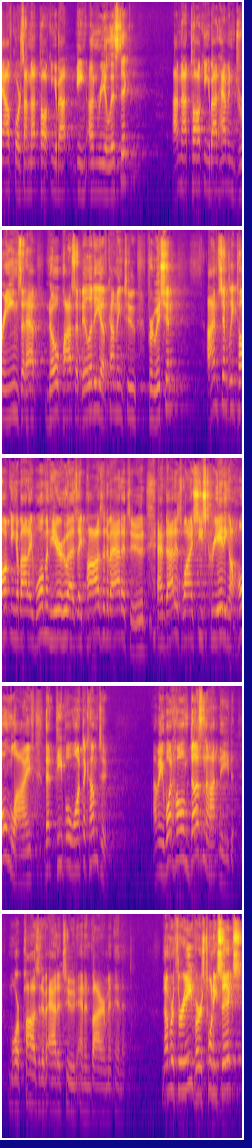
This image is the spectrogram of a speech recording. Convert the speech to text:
Now, of course, I'm not talking about being unrealistic. I'm not talking about having dreams that have no possibility of coming to fruition. I'm simply talking about a woman here who has a positive attitude, and that is why she's creating a home life that people want to come to. I mean, what home does not need more positive attitude and environment in it? Number three, verse 26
